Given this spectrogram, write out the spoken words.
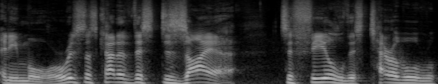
anymore, or is this kind of this desire to feel this terrible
